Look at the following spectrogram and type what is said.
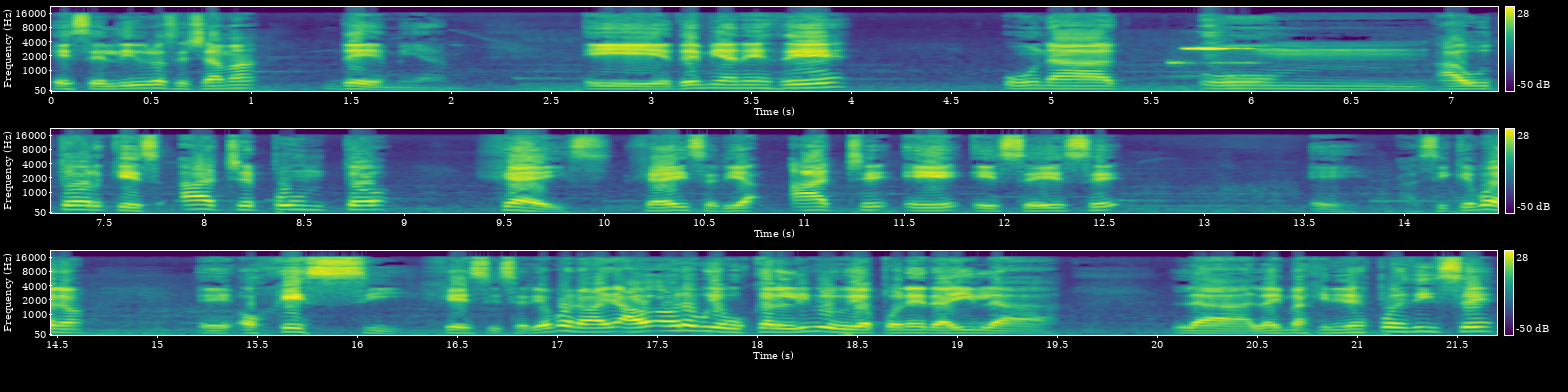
Ese libro se llama Demian. Y Demian es de una, un autor que es H. Hayes. Hayes sería H-E-S-S-E. Así que bueno, eh, o Gessi, Gessi sería. Bueno, ahora voy a buscar el libro y voy a poner ahí la, la, la imagen. Y después dice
